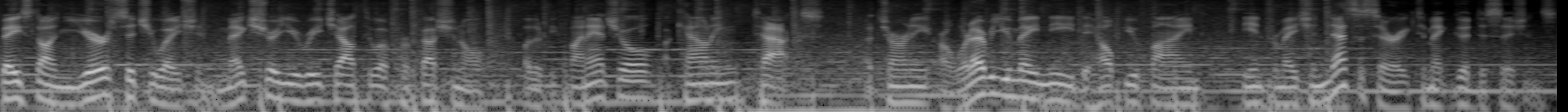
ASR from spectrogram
based on your situation, make sure you reach out to a professional, whether it be financial, accounting, tax, attorney, or whatever you may need to help you find the information necessary to make good decisions.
